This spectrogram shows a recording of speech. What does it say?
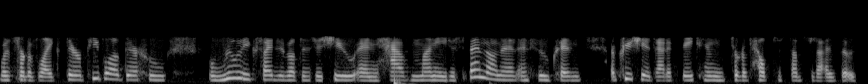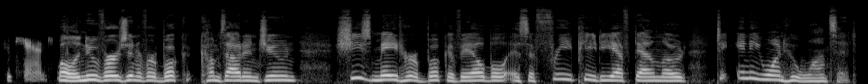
Was sort of like there are people out there who are really excited about this issue and have money to spend on it, and who can appreciate that if they can sort of help to subsidize those who can't. Well, a new version of her book comes out in June. she's made her book available as a free PDF download to anyone who wants it.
